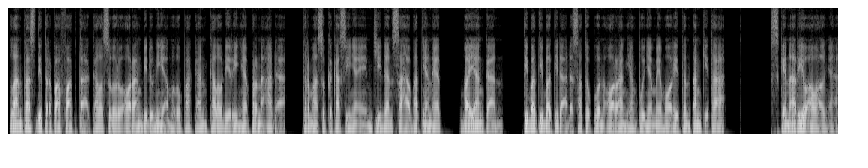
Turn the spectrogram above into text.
lantas diterpa fakta kalau seluruh orang di dunia melupakan kalau dirinya pernah ada, termasuk kekasihnya MG dan sahabatnya Ned. Bayangkan, tiba-tiba tidak ada satupun orang yang punya memori tentang kita. Skenario awalnya,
